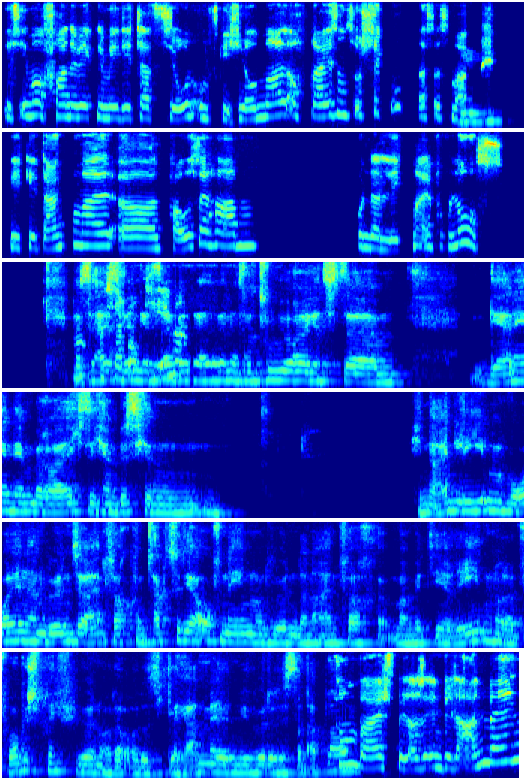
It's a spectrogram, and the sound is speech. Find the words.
ist immer vorneweg eine Meditation, um das Gehirn mal auf Reisen zu schicken, dass es mal mhm. die Gedanken mal äh, Pause haben und dann legt man einfach los. Das heißt, wenn, jetzt, wenn, wenn unsere Zuhörer jetzt ähm, gerne in dem Bereich sich ein bisschen hineinleben wollen, dann würden sie einfach Kontakt zu dir aufnehmen und würden dann einfach mal mit dir reden oder ein Vorgespräch führen oder, oder sich gleich anmelden. Wie würde das dann ablaufen? Zum Beispiel, also entweder anmelden.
